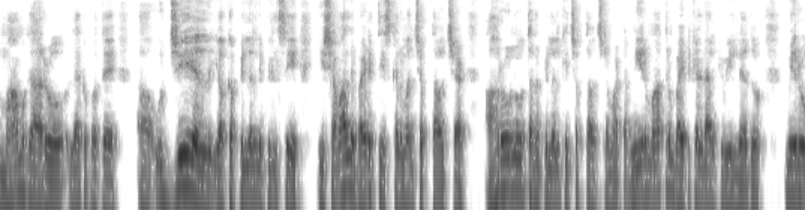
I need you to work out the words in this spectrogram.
మామగారు లేకపోతే ఆ, ఉజ్జీయల్ యొక్క పిల్లల్ని పిలిచి ఈ శవాల్ని బయటకు తీసుకెళ్ళమని చెప్తా వచ్చాడు. అహరోను తన పిల్లలకి చెప్తా వచ్చినమాట మీరు మాత్రం బయటకు వెళ్ళడానికి వీల్లేదు. మీరు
